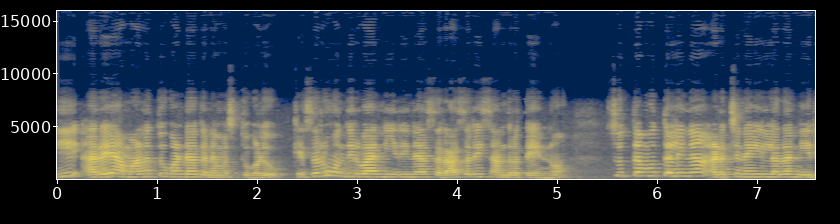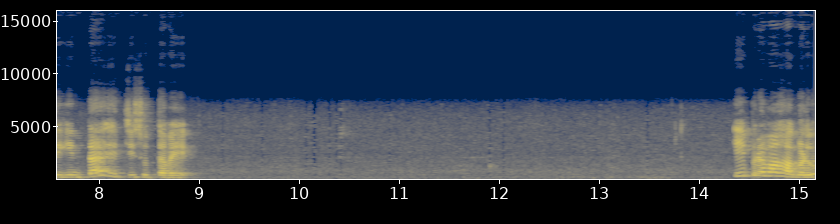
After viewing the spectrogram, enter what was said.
ಈ ಅರೆ ಅಮಾನತುಗೊಂಡ ಘನವಸ್ತುಗಳು ಕೆಸರು ಹೊಂದಿರುವ ನೀರಿನ ಸರಾಸರಿ ಸಾಂದ್ರತೆಯನ್ನು ಸುತ್ತಮುತ್ತಲಿನ ಅಡಚಣೆಯಿಲ್ಲದ ನೀರಿಗಿಂತ ಹೆಚ್ಚಿಸುತ್ತವೆ. ಈ ಪ್ರವಾಹಗಳು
